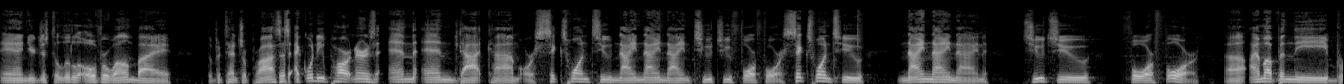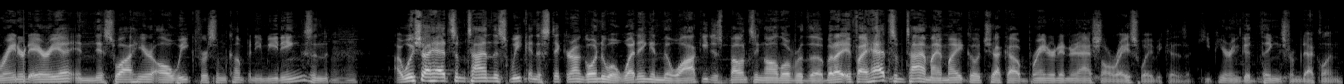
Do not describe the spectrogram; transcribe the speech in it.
and you're just a little overwhelmed by the potential process. EquityPartnersMN.com or 612 999 2244. 612 999 2244. Uh, I'm up in the Brainerd area in Nisswa here all week for some company meetings, and mm-hmm. I wish I had some time this weekend to stick around going to a wedding in Milwaukee, just bouncing all over the. But I, if I had some time, I might go check out Brainerd International Raceway because I keep hearing good things from Declan.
